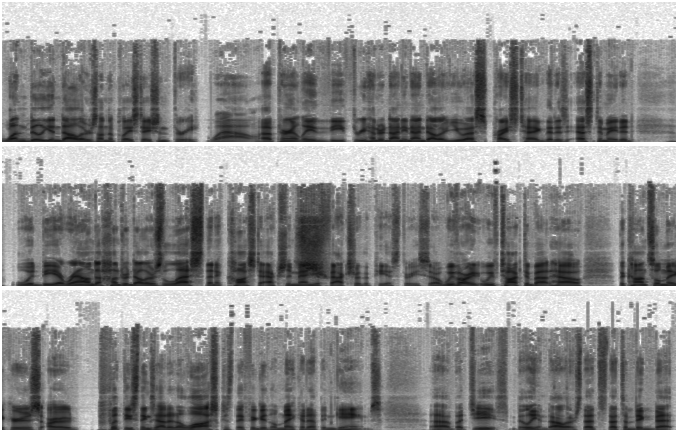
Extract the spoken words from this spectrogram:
$1 billion on the PlayStation 3. Wow. Apparently, the $399 US price tag that is estimated would be around $100 less than it cost to actually manufacture the PS3. So we've already we've talked about how the console makers are put these things out at a loss because they figure they'll make it up in games. Uh, but geez, billion dollars. That's that's a big bet.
